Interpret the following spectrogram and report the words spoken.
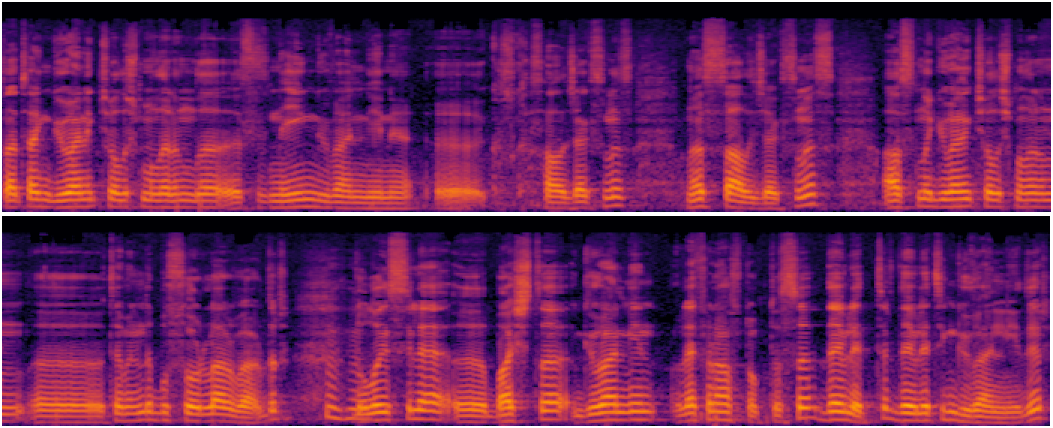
Zaten güvenlik çalışmalarında e, siz neyin güvenliğini e, sağlayacaksınız, nasıl sağlayacaksınız? Aslında güvenlik çalışmalarının e, temelinde bu sorular vardır. Dolayısıyla e, başta güvenliğin referans noktası devlettir. Devletin güvenliğidir.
